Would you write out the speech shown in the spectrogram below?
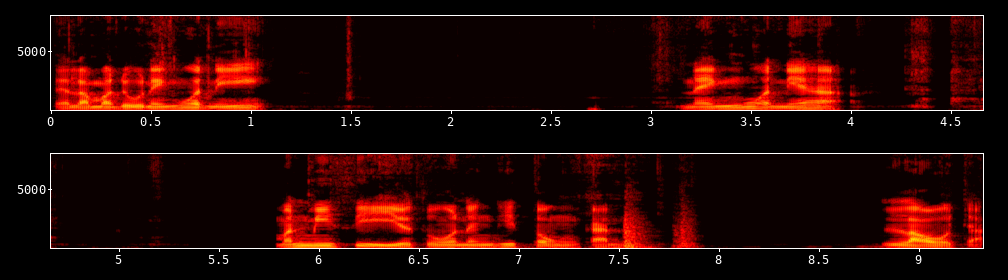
แต่เรามาดูในงวดนี้ ในงวดเนี้ย มันมีสี่อยู่ตัวหนึ่งที่ตรงกัน เราจะ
